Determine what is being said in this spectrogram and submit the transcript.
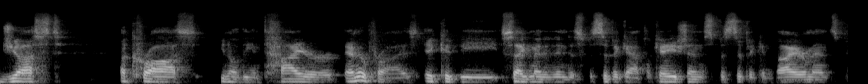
just across you know the entire enterprise it could be segmented into specific applications specific environments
